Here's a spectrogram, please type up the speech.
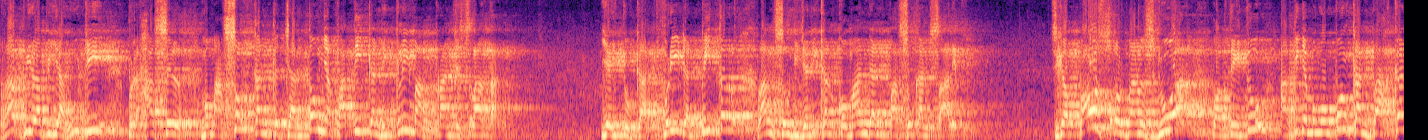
rabi-rabi Yahudi berhasil memasukkan ke jantungnya Vatikan di Kelimang, Prancis Selatan. Yaitu Godfrey dan Peter langsung dijadikan komandan pasukan salib. Jika Paus Urbanus II waktu itu akhirnya mengumpulkan bahkan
